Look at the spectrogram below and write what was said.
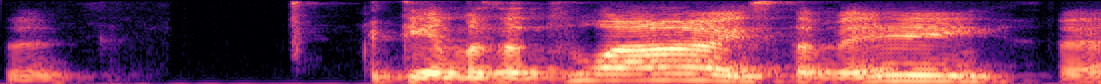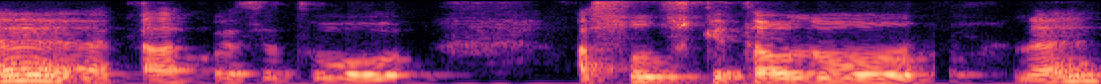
né? E temas atuais também, né? Aquela coisa do assuntos que estão no, né?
